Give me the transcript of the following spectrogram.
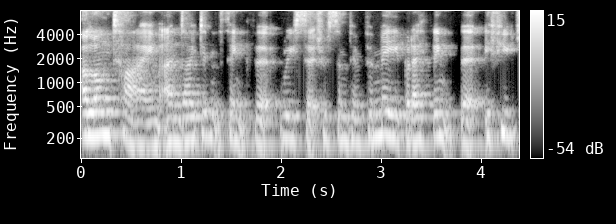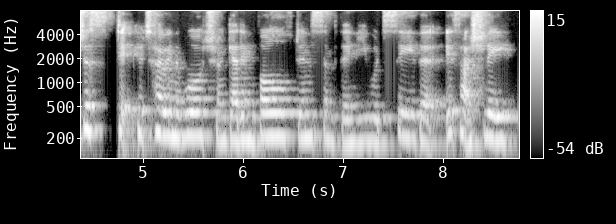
a long time and I didn't think that research was something for me. But I think that if you just dip your toe in the water and get involved in something, you would see that it's actually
